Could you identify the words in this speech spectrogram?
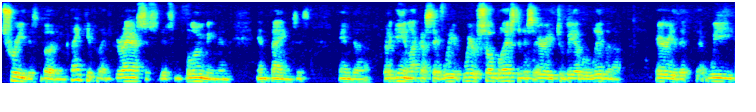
tree that's budding. Thank you for that grass that's, that's blooming and, and things. It's, and uh, but again, like I said, we we're so blessed in this area to be able to live in a area that, that we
